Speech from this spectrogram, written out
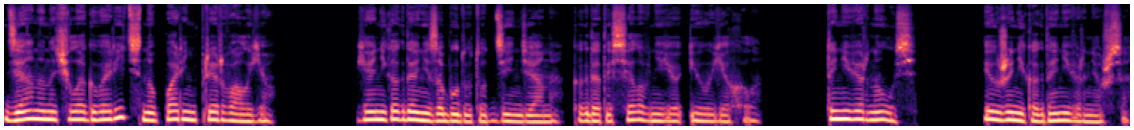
Диана начала говорить, но парень прервал ее. Я никогда не забуду тот день, Диана, когда ты села в нее и уехала. Ты не вернулась и уже никогда не вернешься.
